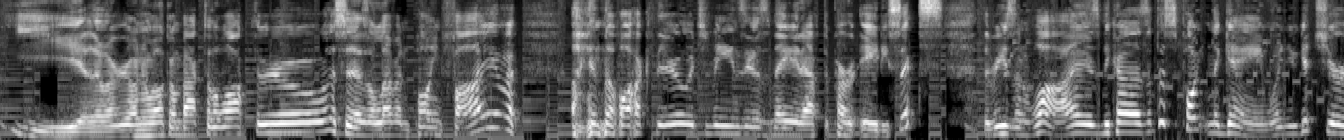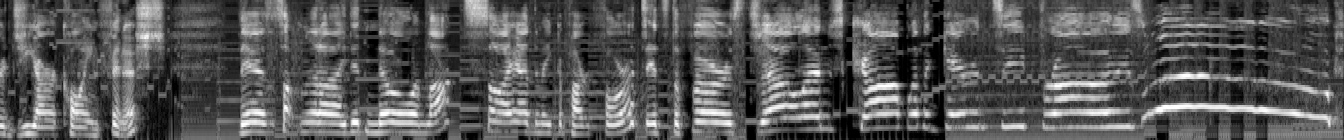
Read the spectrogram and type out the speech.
Hello everyone and welcome back to the walkthrough. This is 11.5 in the walkthrough, which means it was made after part 86. The reason why is because at this point in the game, when you get your GR coin finished, there's something that I didn't know unlocked, so I had to make a part for it. It's the first challenge cup with a guaranteed prize! Woo!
